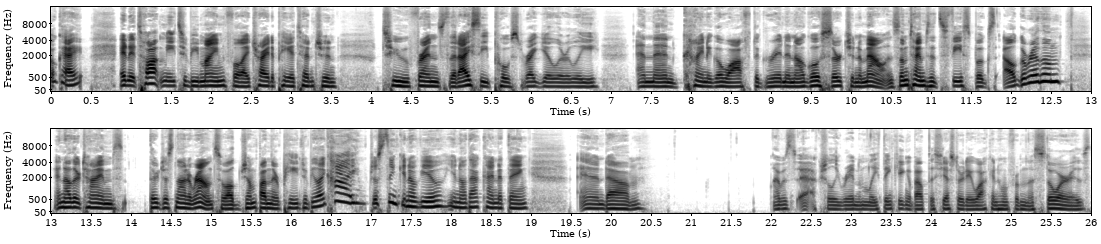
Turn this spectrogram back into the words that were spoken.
okay. And it taught me to be mindful. I try to pay attention to friends that I see post regularly and then kind of go off the grid and I'll go searching them out. And sometimes it's Facebook's algorithm, and other times they're just not around. So I'll jump on their page and be like, hi, just thinking of you, you know, that kind of thing and um, I was actually randomly thinking about this yesterday, walking home from the store. Is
